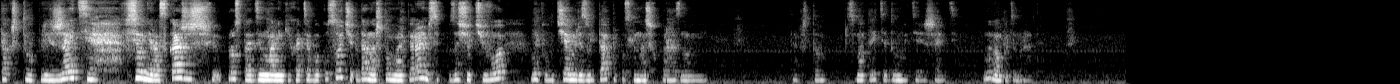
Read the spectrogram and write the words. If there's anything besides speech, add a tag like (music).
Так что приезжайте, все не расскажешь, просто один маленький хотя бы кусочек, да, на что мы опираемся, за счет чего мы получаем результаты после наших празднований. Так что смотрите, думайте, решайте. Мы вам будем рады.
